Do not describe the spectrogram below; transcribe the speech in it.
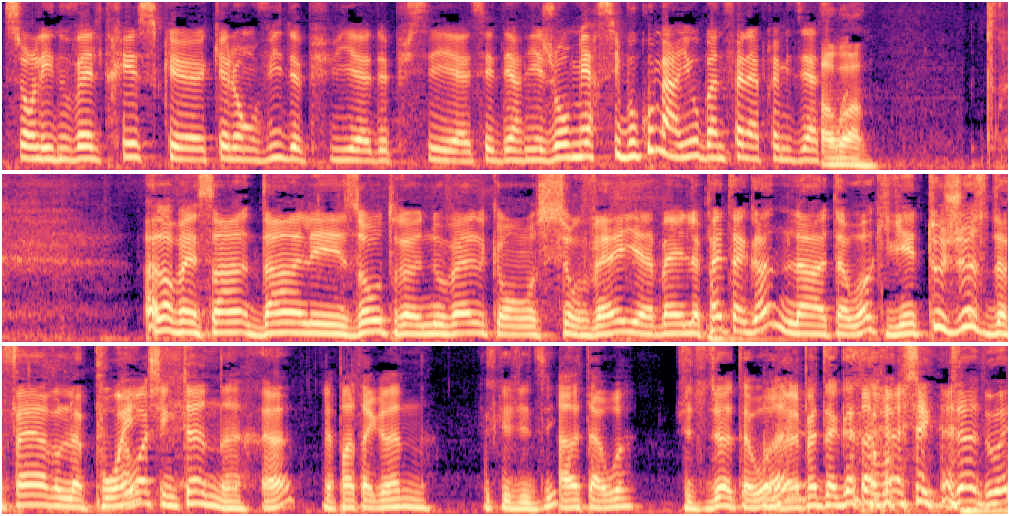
sur les nouvelles tristes que, que l'on vit depuis, euh, depuis ces, ces, derniers jours. Merci beaucoup, Mario. Bonne fin d'après-midi à toi. Au revoir. Alors Vincent, dans les autres nouvelles qu'on surveille, eh ben le Pentagone là à Ottawa qui vient tout juste de faire le point. À Washington. Hein? Le Pentagone. Qu'est-ce que j'ai dit? À Ottawa. J'ai dit à Ottawa. Ouais. Le Pentagone à Washington, oui.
